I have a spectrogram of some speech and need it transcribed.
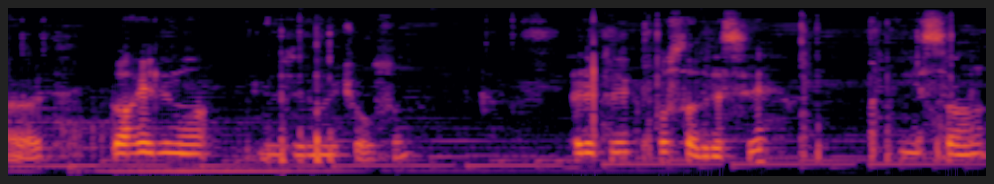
Evet. Dahilino 123 olsun. Elektronik posta adresi İhsan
